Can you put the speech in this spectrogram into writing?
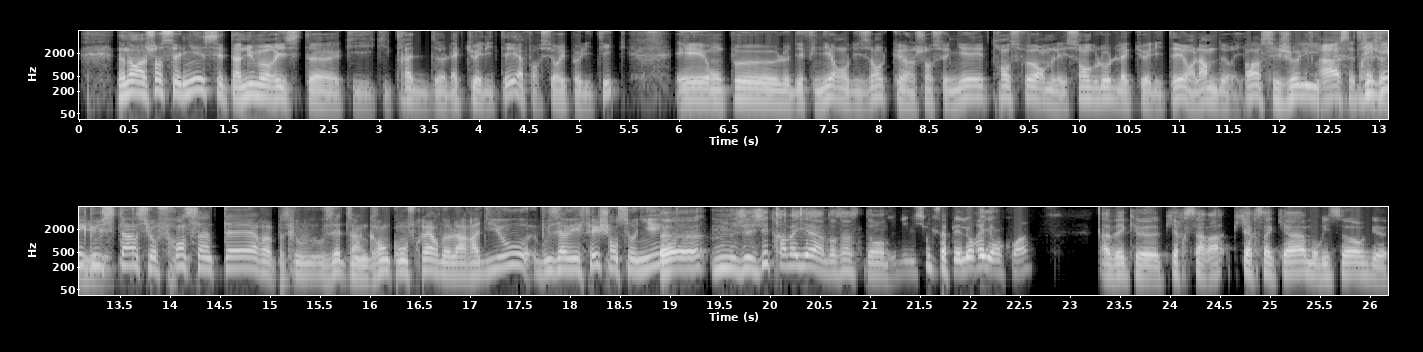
non, non, un chansonnier, c'est un humoriste euh, qui, qui traite de l'actualité, a fortiori politique, et on peut le définir en disant qu'un chansonnier transforme les sanglots de l'actualité en larmes de rire. Oh, c'est joli. Ah, c'est très Didier joli. oui. Gustin sur France Inter, parce que vous êtes un grand confrère de la radio, vous avez fait chansonnier? Euh, hum, j'ai travaillé hein, dans, un, dans une émission qui s'appelait L'oreille en coin avec euh, Pierre, Sarah, Pierre Sacca, Maurice Orgue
